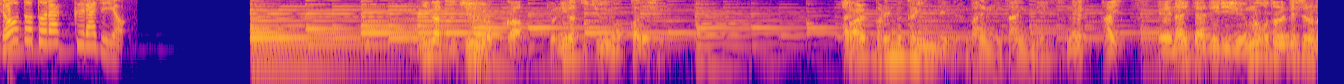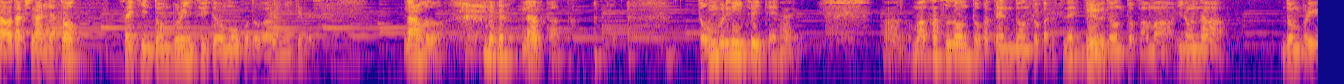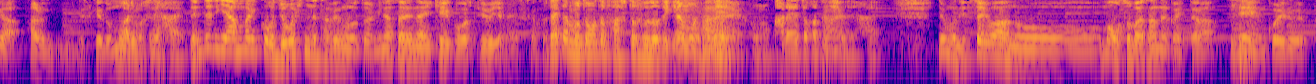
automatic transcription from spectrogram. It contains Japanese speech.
ショートトラックラジオ2月14日、今日2月14日ですよ。はいバレンタインデーですね。バレンタインデーですね。はい。えー、成田デリリウムお届けするのは私成田と、最近丼について思うことがある三池です。なるほど。なんすか？丼について、はい。あの、まあ、カツ丼とか天丼とかですね、牛丼とか、まあ、いろんな丼があるんですけども、ありますね、はい。全体的にあんまりこう上品な食べ物とは見なされない傾向が強いじゃないですか。大体もともとファストフード的なもんよね、はい。うんカレーとかと一緒で、はい。でも実際はあのーまあ、お蕎麦屋さんなんか行ったら1000円超える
